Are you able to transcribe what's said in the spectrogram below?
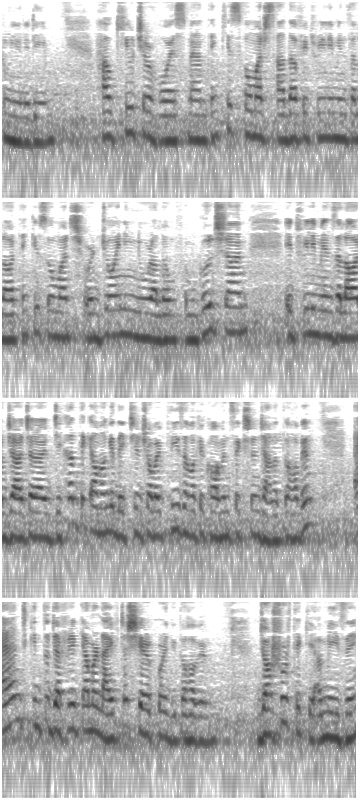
community how cute your voice, ma'am. Thank you so much, Sadaf. It really means a lot. Thank you so much for joining Noor Alam from Gulshan. It really means a lot. যারা যারা যেখান থেকে আমাকে দেখছেন সবাই প্লিজ আমাকে কমেন্ট সেকশনে জানাতে হবে অ্যান্ড কিন্তু ডেফিনেটলি আমার লাইফটা শেয়ার করে দিতে হবে যশোর থেকে অ্যামেজিং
